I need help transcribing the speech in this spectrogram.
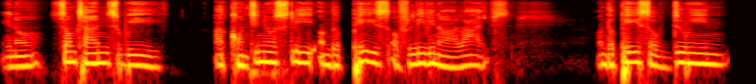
You know, sometimes we are continuously on the pace of living our lives, on the pace of doing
